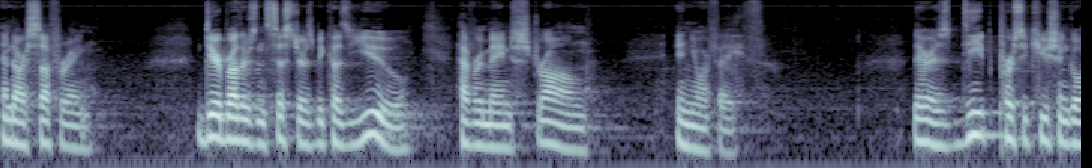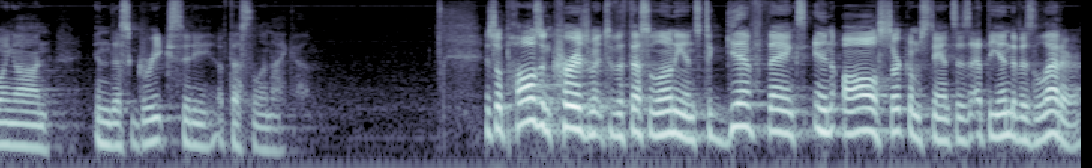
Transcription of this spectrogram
and our suffering. Dear brothers and sisters, because you have remained strong in your faith. There is deep persecution going on in this Greek city of Thessalonica. And so, Paul's encouragement to the Thessalonians to give thanks in all circumstances at the end of his letter,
